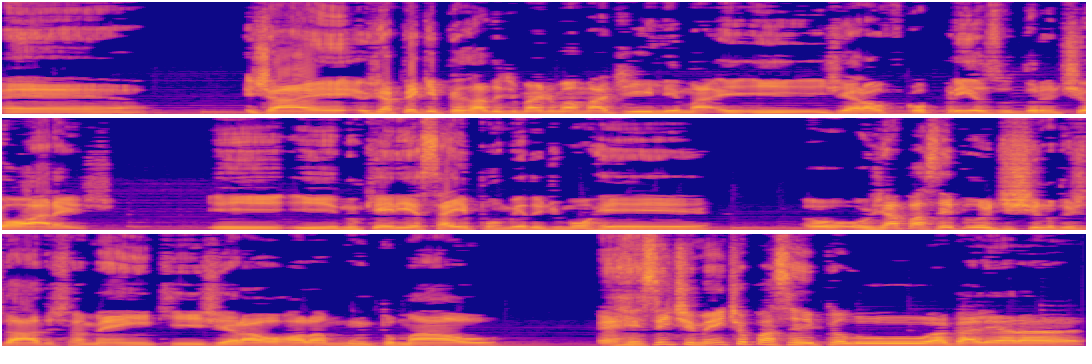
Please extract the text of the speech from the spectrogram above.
É. Já, eu já peguei pesado demais numa armadilha e e, e geral ficou preso durante horas e, e não queria sair por medo de morrer. Eu, eu já passei pelo destino dos dados também, que geral rola muito mal. É, recentemente eu passei pelo. A galera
